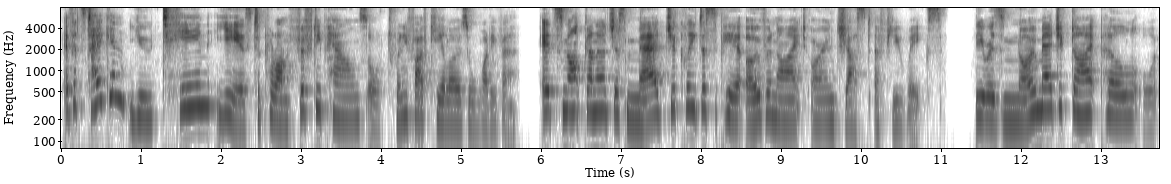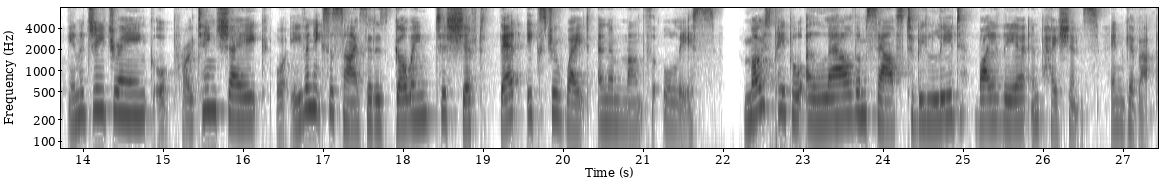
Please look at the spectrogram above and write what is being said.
If it's taken you 10 years to put on 50 pounds or 25 kilos or whatever, it's not gonna just magically disappear overnight or in just a few weeks. There is no magic diet pill or energy drink or protein shake or even exercise that is going to shift that extra weight in a month or less. Most people allow themselves to be led by their impatience and give up.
